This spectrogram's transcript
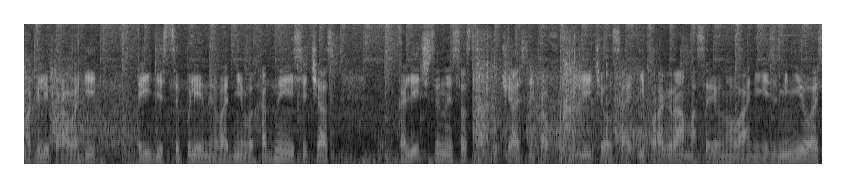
могли проводить три дисциплины в одни выходные, сейчас количественный состав участников увеличился и программа соревнований изменилась,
